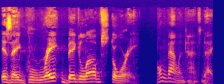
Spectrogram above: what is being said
is a great big love story on Valentine's Day.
